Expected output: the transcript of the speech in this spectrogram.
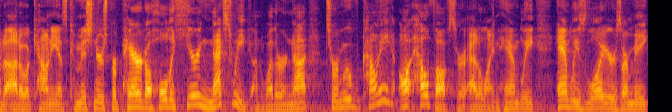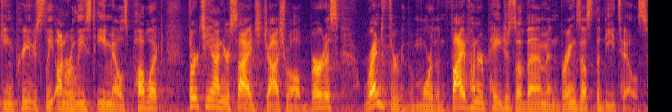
to Ottawa County as commissioners prepare to hold a hearing next week on whether or not to remove County Health Officer Adeline Hambley. Hambley's lawyers are making previously unreleased emails public. 13 on your side's Joshua Albertus read through the more than 500 pages of them and brings us the details.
